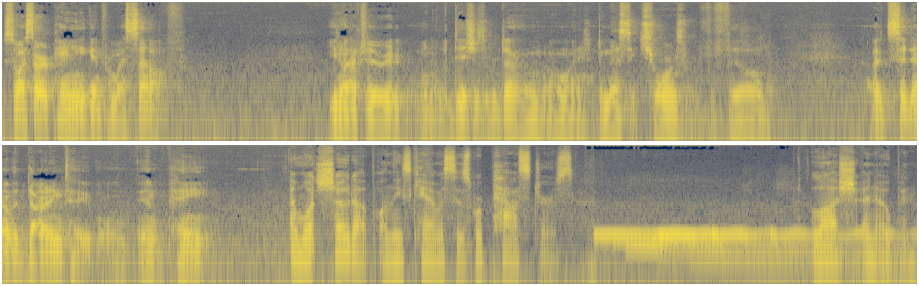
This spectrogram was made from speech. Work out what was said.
So I started painting again for myself. You know, after you know the dishes were done, all my domestic chores were fulfilled, I'd sit down at the dining table and, and paint. And what showed up on these canvases were pastures. Lush and open.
